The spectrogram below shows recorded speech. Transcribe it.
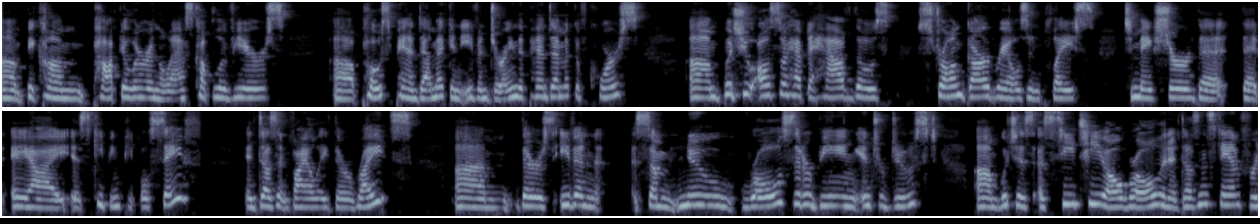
um, become popular in the last couple of years, uh, post pandemic, and even during the pandemic, of course. Um, but you also have to have those strong guardrails in place to make sure that that AI is keeping people safe. It doesn't violate their rights. Um, there's even some new roles that are being introduced um, which is a CTO role, and it doesn't stand for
